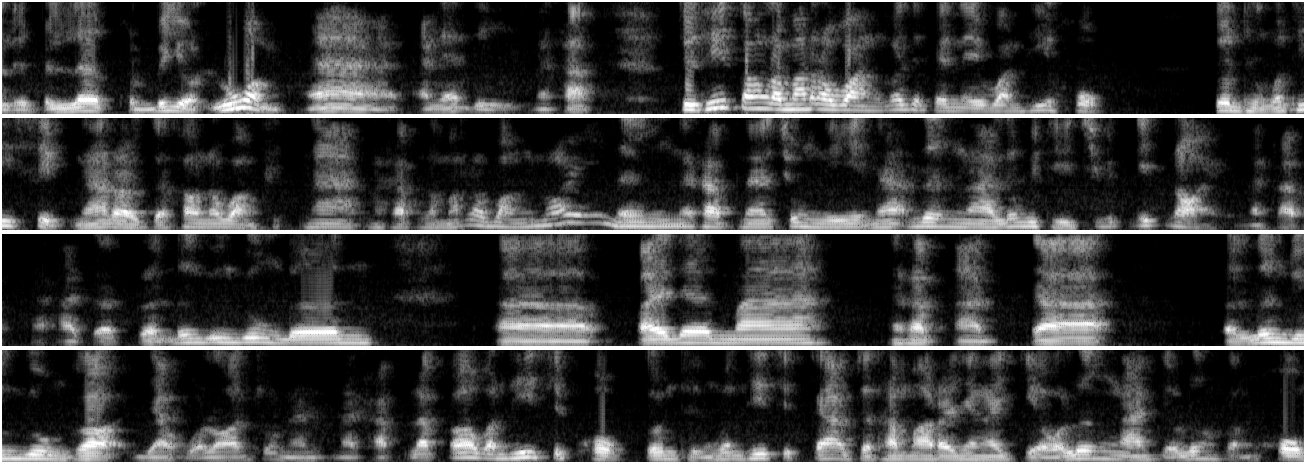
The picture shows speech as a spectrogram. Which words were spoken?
หรือเป็นเลิกผลประโยชน์ร่วมอ่าอันนี้ดีนะครับ จุดที่ต้องระมัดระวังก็จะเป็นในวันที่ 6 จนถึงวันที่ 10นะเราจะเข้านวังผิดหน้านะครับระมัดระวังน้อยหนึ่งนะครับนะช่วงนี้นะเรื่องงานเรื่องวิถีชีวิตนิดหน่อยนะครับอาจจะเกิดเรื่องยุ่งๆเดินอ่าไปเดินมานะครับอาจจะเอ่อเรื่องยุ่งๆก็อย่าหัวร้อนช่วงนั้นนะครับ แล้วก็วันที่ 16 จนถึงวันที่ 19 จะทำอะไรยังไงเกี่ยวกับเรื่องงานเกี่ยวเรื่องสังคม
